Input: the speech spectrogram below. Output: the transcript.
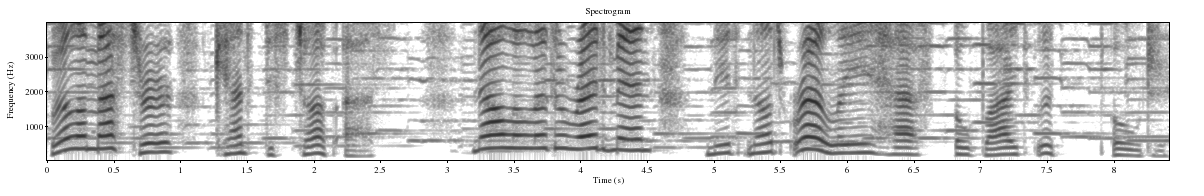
where the master can't disturb us. Now the little red man need not really have obeyed the order.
